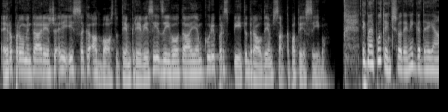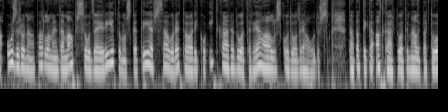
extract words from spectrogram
Eiroparlamentārieši arī izsaka atbalstu tiem Krievijas iedzīvotājiem, kuri par spīta draudiem saka patiesību. Tikmēr Putins šodien ikgadējā uzrunā parlamentam apsūdzēja rietumus, ka tie ar savu retoriku it kā radot reālus kodoldraudus. Tāpat tika atkārtoti meli par to,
